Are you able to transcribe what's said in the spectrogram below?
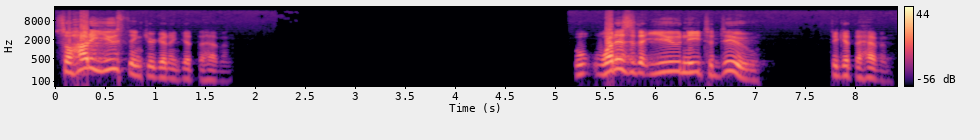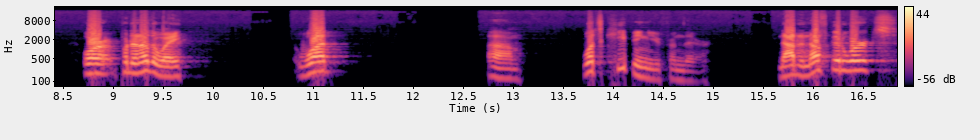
So, how do you think you're going to get to heaven? What is it that you need to do to get to heaven? Or, put another way, what, um, what's keeping you from there? Not enough good works?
